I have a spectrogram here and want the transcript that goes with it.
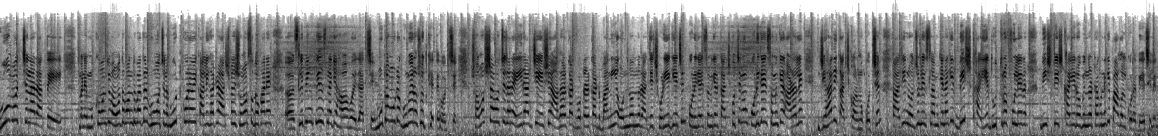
ঘুম হচ্ছে না রাতে। মানে মুখ্যমন্ত্রী মমতা বন্দ্যোপাধ্যায়ের ঘুম হচ্ছে না। হুট করে ওই কালীঘাটের আশপাশে সমস্ত দোকানে স্লিপিং পিলস নাকি হাওয়া হয়ে যাচ্ছে। মুঠো মুঠো ঘুমের ওষুধ খেতে হচ্ছে। সমস্যা হচ্ছে যারা এই রাজ্যে এসে আধার কার্ড, ভোটার কার্ড বানিয়ে অন্য অন্য রাজ্যে ছড়িয়ে গিয়েছেন পরিযায়ী শ্রমিকের কাজ করছেন এবং পরিযায়ী শ্রমিকের আড়ালে জেহাদি কাজকর্ম করছেন। কাজী নজরুল ইসলামকে নাকি বিষ খাইয়ে ধূত্র ফুলের বিষ টিষ খাইয়ে রবীন্দ্রনাথ ঠাকুর নাকি পাগল করে দিয়েছিলেন।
